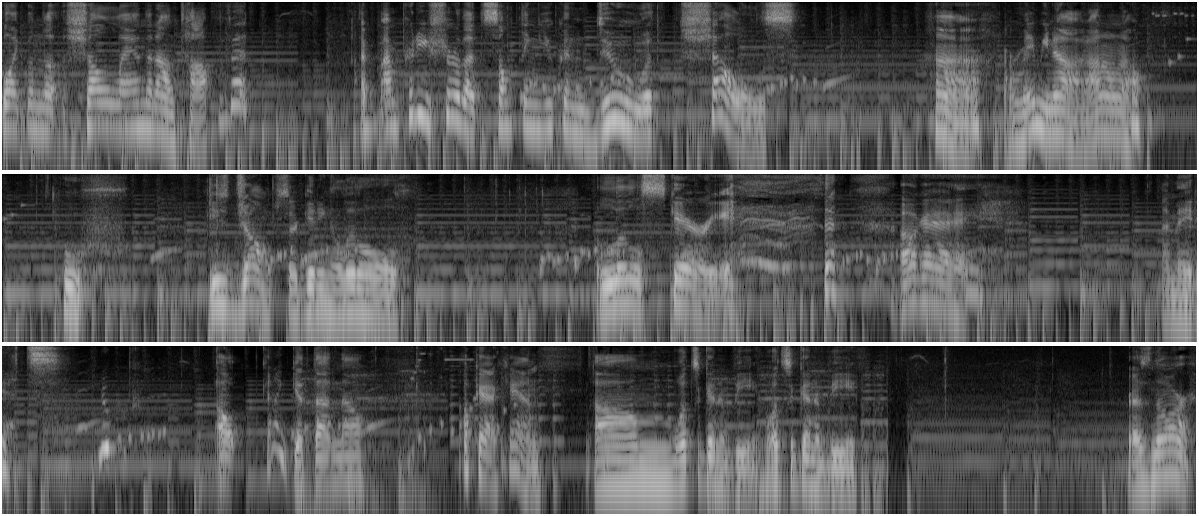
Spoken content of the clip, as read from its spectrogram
Like when the shell landed on top of it? I'm pretty sure that's something you can do with shells. Huh, or maybe not, I don't know. Oof. These jumps are getting a little... a little scary. okay. I made it. Nope. Oh, can I get that now? Okay, I can. Um, what's it gonna be? What's it gonna be? Reznor?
